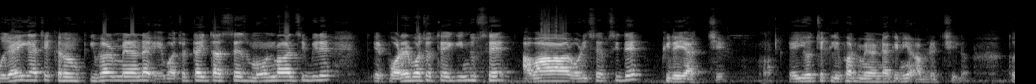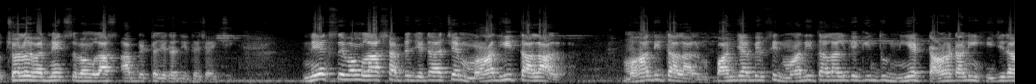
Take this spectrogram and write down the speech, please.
বোঝাই গেছে, কারণ ক্লিফার মিরান্ডা এবছরটাই তার শেষ মোহনবাগান শিবিরে, এর পরের বছর থেকে কিন্তু সে আবার ওড়িশা এফসিতে ফিরে যাচ্ছে। এই হচ্ছে ক্লিফার মিরান্ডাকে নিয়ে আপডেট ছিল। তো চলো এবার নেক্সট এবং লাস্ট আপডেটটা যেটা দিতে চাইছি। নেক্সট এবং লাস্ট আপডেট যেটা আছে, Madih Talal. Madih Talal, Punjab এফসির মাদি তালালকে কিন্তু নিয়ে টানাটানি হিজরা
